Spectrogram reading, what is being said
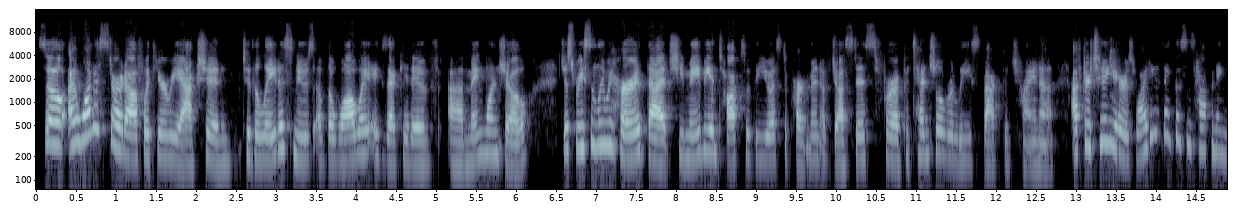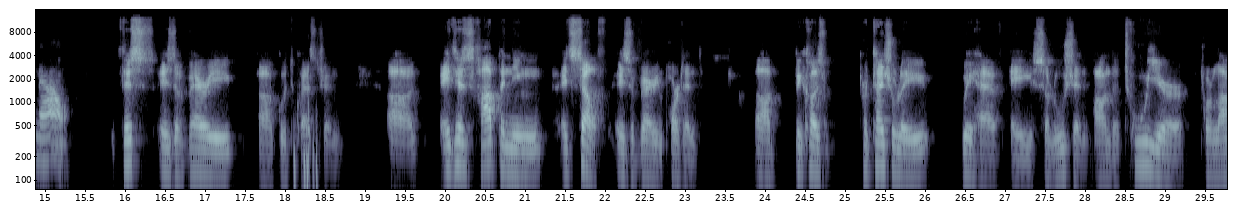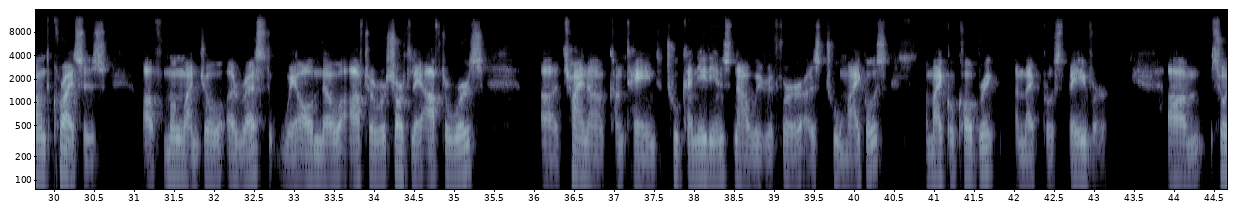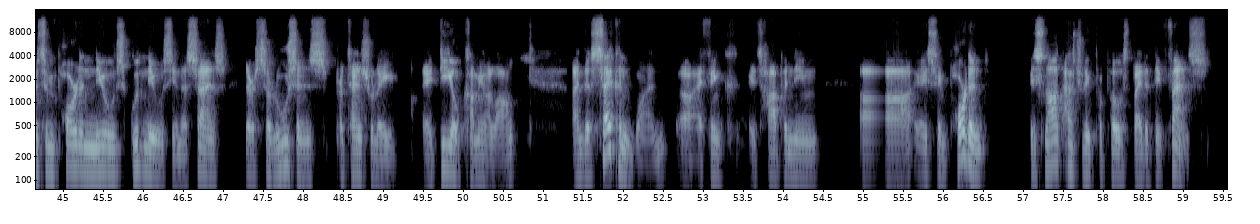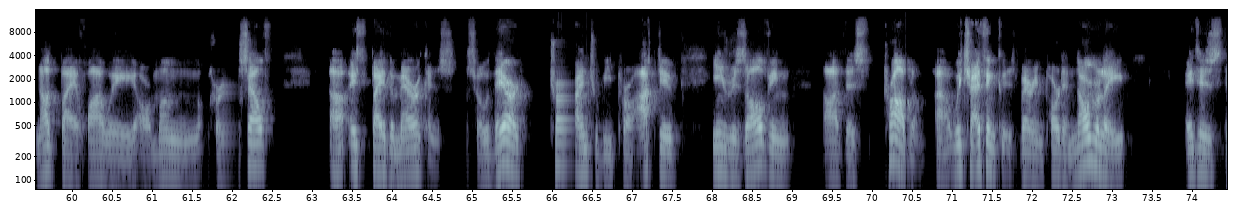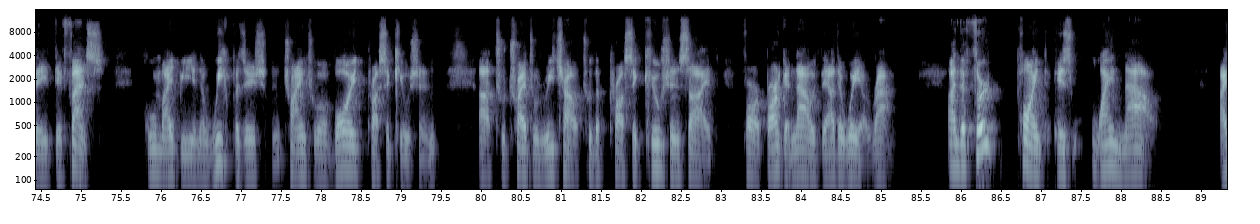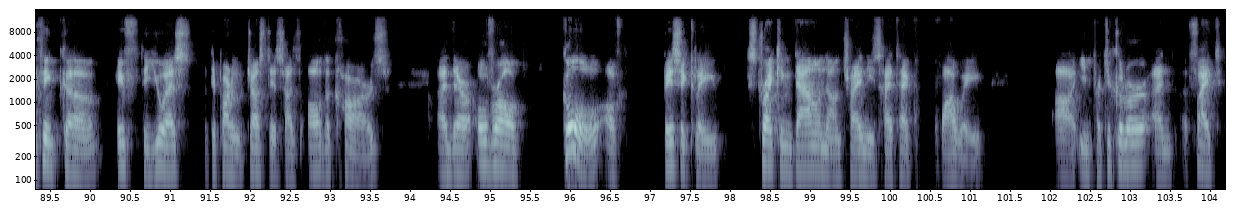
So, I want to start off with your reaction to the latest news of the Huawei executive uh, Meng Wanzhou. Just recently, we heard that she may be in talks with the US Department of Justice for a potential release back to China. After two years, why do you think this is happening now? This is a very uh, good question. Uh, it is happening itself is very important uh, because potentially we have a solution on the two-year prolonged crisis of Meng Wanzhou arrest. We all know after shortly afterwards, uh, China contained two Canadians. Now we refer as two Michaels, Michael Kovrig and Michael Spavor. Um, so it's important news, good news in a sense. There are solutions, potentially a deal coming along. And the second one, uh, I think it's happening, uh, it's important. It's not actually proposed by the defense, not by Huawei or Meng herself. Uh, it's by the Americans. So they are trying to be proactive in resolving uh, this problem, uh, which I think is very important. Normally, it is the defense who might be in a weak position trying to avoid prosecution uh, to try to reach out to the prosecution side for a bargain. Now, the other way around. And the third point is why now? I think uh, if the US Department of Justice has all the cards and their overall goal of basically striking down on Chinese high tech Huawei uh, in particular and fight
